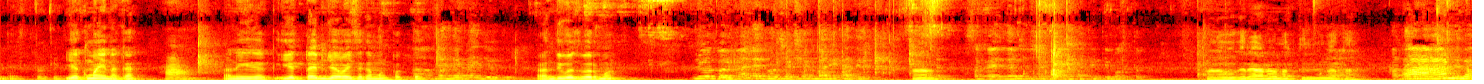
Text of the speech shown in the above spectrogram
ते. एक महिना का? हा. आणि एक टाइम जेवायचं का मग फक्त? संध्याकाळी जेवतो. आणि दिवसभर मग? दिवसभर काय नाही थोडं शेंगदाणे खाते. हा. सकाळी जर शेंगदाणे खाते ते फक्त. फळं वगैरे आणावं लागतील मग आता? आता आणलं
